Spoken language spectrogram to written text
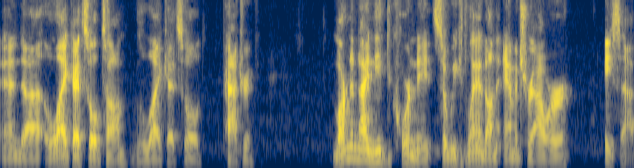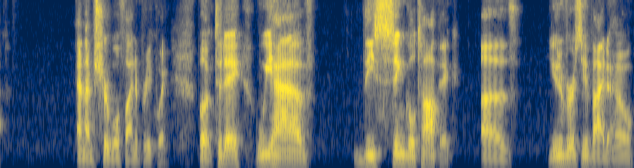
And uh, like I told Tom, like I told Patrick, Martin and I need to coordinate so we could land on amateur hour ASAP. And I'm sure we'll find it pretty quick. Look, today we have the single topic of University of Idaho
